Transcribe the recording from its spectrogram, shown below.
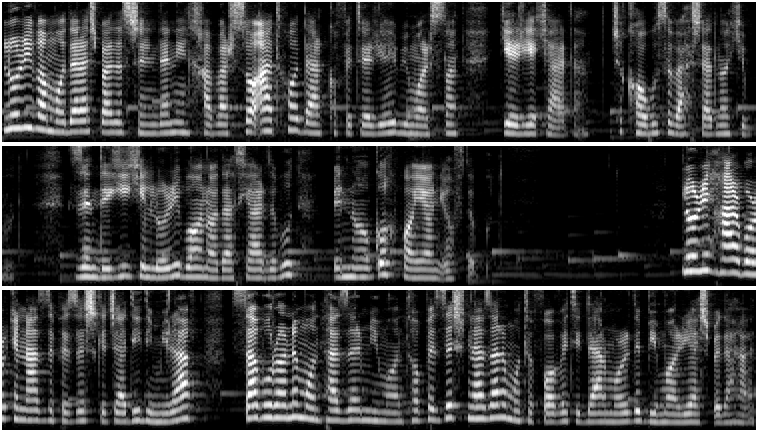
لوری و مادرش بعد از شنیدن این خبر ساعتها در کافتریای بیمارستان گریه کردند. چه کابوس وحشتناکی بود. زندگی که لوری با آن عادت کرده بود به ناگاه پایان یافته بود. لوری هر بار که نزد پزشک جدیدی می‌رفت صبورانه منتظر میماند تا پزشک نظر متفاوتی در مورد بیماریش بدهد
